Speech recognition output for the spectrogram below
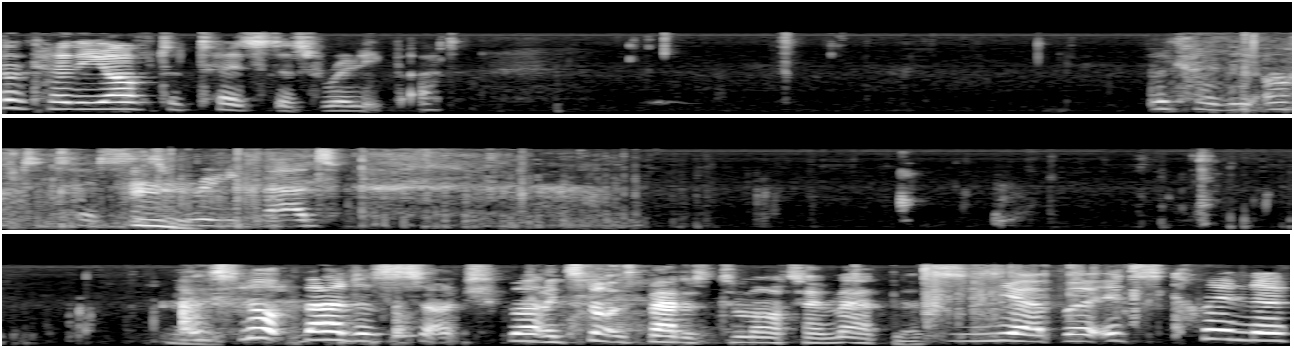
Okay, the aftertaste is really bad. Okay, the aftertaste is Mm. really bad. No. It's not bad as such, but It's not as bad as Tomato Madness. yeah, but it's kind of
